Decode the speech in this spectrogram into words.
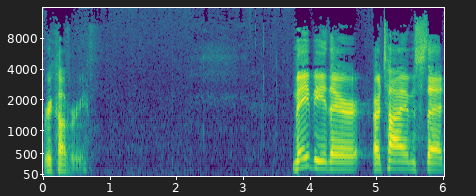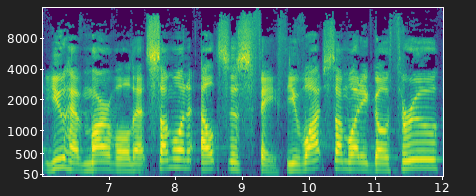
recovery. Maybe there are times that you have marveled at someone else's faith. You've watched somebody go through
